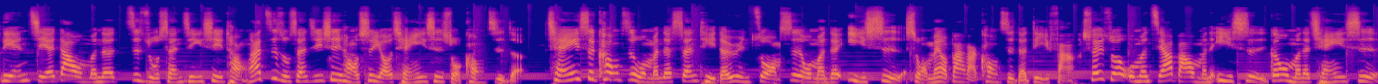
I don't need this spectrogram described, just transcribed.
连接到我们的自主神经系统。那自主神经系统是由潜意识所控制的。潜意识控制我们的身体的运作，是我们的意识所没有办法控制的地方。所以说，我们只要把我们的意识跟我们的潜意识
